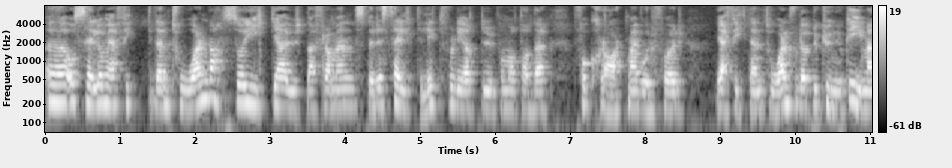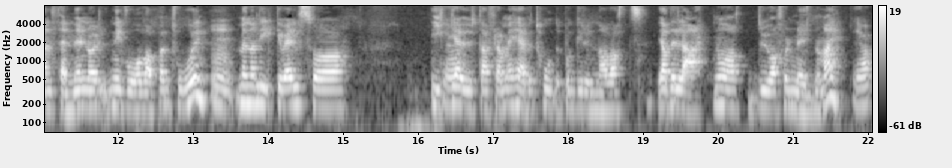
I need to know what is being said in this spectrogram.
Uh, og selv om jeg fikk den toeren, da, så gikk jeg ut derfra med en større selvtillit fordi at du på en måte hadde forklart meg hvorfor jeg fikk den toeren. Fordi at du kunne jo ikke gi meg en femmer når nivået var på en toer. Mm. Men allikevel så gikk Ja. jeg ut derfra med hevet hode av at jeg hadde lært noe, at du var fornøyd med meg. Ja.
